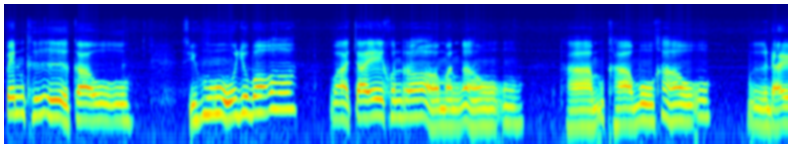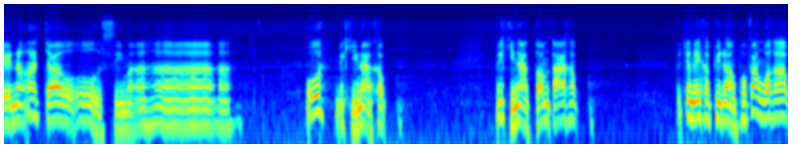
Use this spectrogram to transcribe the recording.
เป็นคือเก่า สิหูอยู่บ่ว่าใจคนรอมันเงา ถามข่าวมูเขามือใดเนาะเจ้าสิมา โอ้ยไม่ขี่หน้าครับ ไม่ขี่หนักตอมตาครับ เป็นจังไหนครับพี่น้องพอฟังวะครับ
